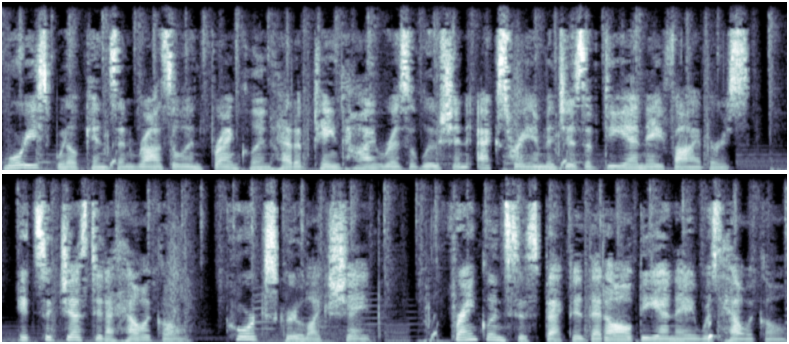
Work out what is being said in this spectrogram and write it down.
Maurice Wilkins and Rosalind Franklin had obtained high-resolution X-ray images of DNA fibers. It suggested a helical, corkscrew-like shape. Franklin suspected that all DNA was helical.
